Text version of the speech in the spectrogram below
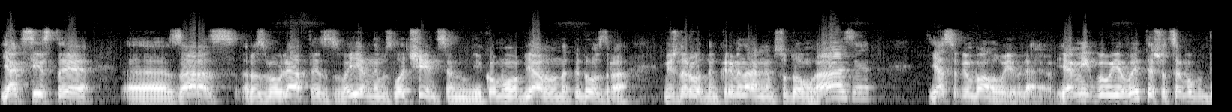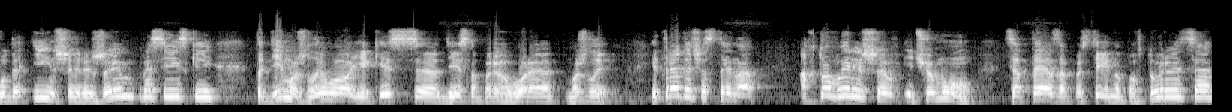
Як сісти е, зараз розмовляти з воєнним злочинцем, якому об'явлена підозра міжнародним кримінальним судом в Гаазі, я собі мало уявляю. Я міг би уявити, що це буде інший режим російський, тоді, можливо, якісь е, дійсно переговори можливі. І третя частина: а хто вирішив і чому ця теза постійно повторюється,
